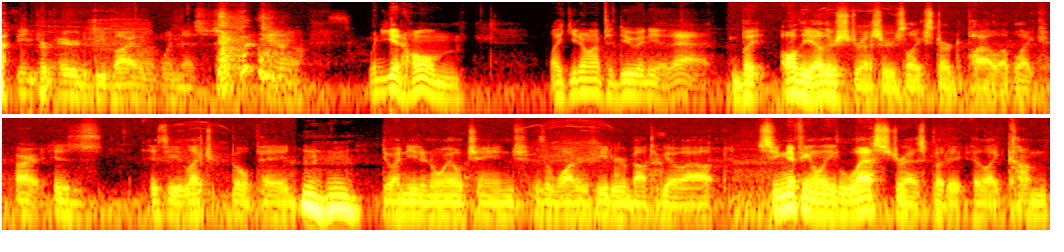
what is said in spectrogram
be prepared to be violent when necessary. You know? When you get home, like you don't have to do any of that. But all the other stressors like start to pile up. Like, all right, is is the electric bill paid? Mm-hmm. Do I need an oil change? Is the water heater about to go out? Significantly less stress, but it, it like com-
